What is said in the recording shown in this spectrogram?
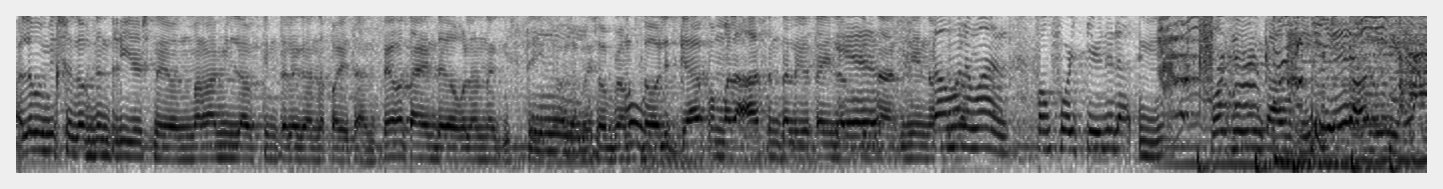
Alam mo, Mitch, sa loob ng 3 years na yon, maraming love team talaga napalitan. Pero tayong dalawa lang nag-stay. No? Alam mo, sobrang solid. Kaya pamalakasan talaga tayong love team natin. Yan, no? Tama Diba? naman. Pang fourth year na natin. Mm. Fourth year in counting. Yes! Counting. Grabe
